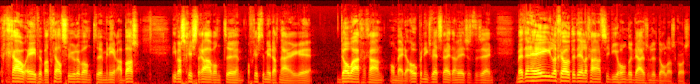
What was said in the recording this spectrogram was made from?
gauw even wat geld sturen, want meneer Abbas die was gisteravond of gistermiddag naar Doha gegaan om bij de openingswedstrijd aanwezig te zijn. Met een hele grote delegatie die honderdduizenden dollars kost.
